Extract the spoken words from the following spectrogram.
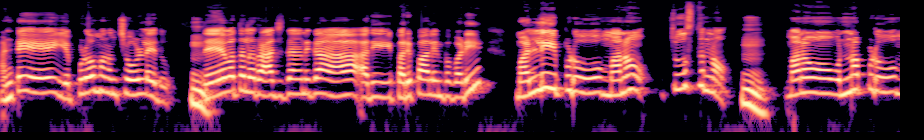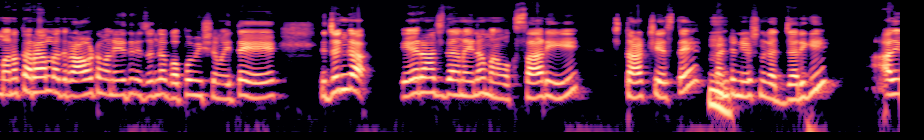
అంటే ఎప్పుడో మనం చూడలేదు. దేవతల రాజధానిగా అది పరిపాలింపబడి మళ్ళీ ఇప్పుడు మనం చూస్తున్నాం. మనం ఉన్నప్పుడు మన తరాల్లో అది రావటం అనేది నిజంగా గొప్ప విషయం. అయితే నిజంగా ఏ రాజధాని అయినా మనం ఒకసారి స్టార్ట్ చేస్తే. కంటిన్యూషన్గా జరిగి అది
